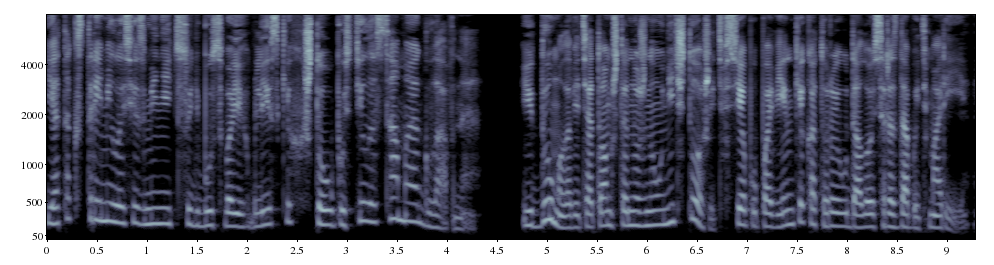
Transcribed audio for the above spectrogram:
Я так стремилась изменить судьбу своих близких, что упустила самое главное. И думала ведь о том, что нужно уничтожить все пуповинки, которые удалось раздобыть Марии.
